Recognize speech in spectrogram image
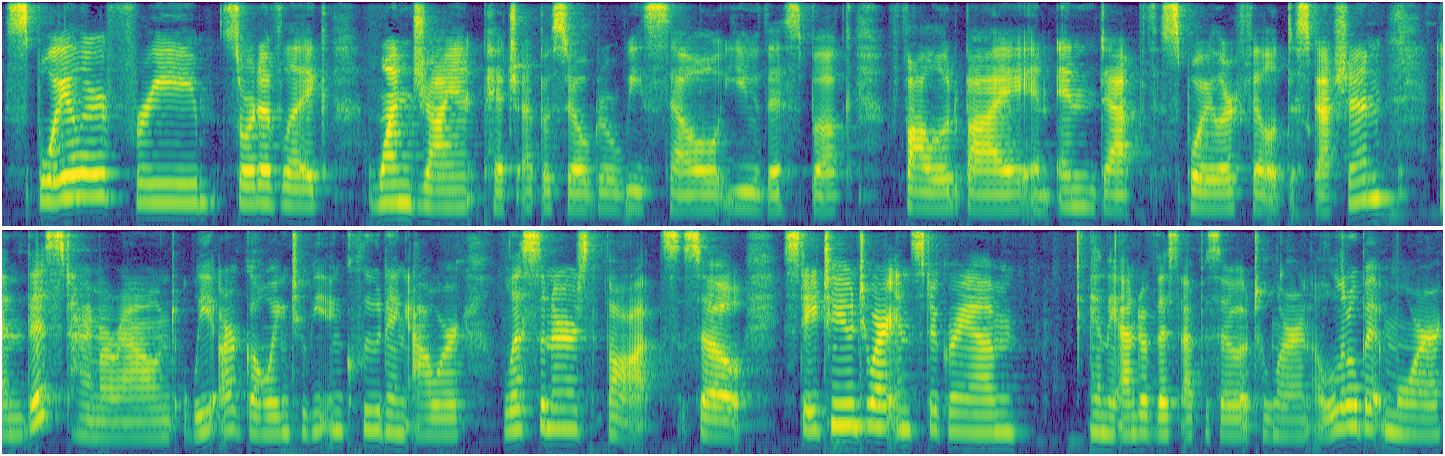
spoiler free, sort of like one giant pitch episode where we sell you this book. Followed by an in depth, spoiler filled discussion. And this time around, we are going to be including our listeners' thoughts. So stay tuned to our Instagram in the end of this episode to learn a little bit more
